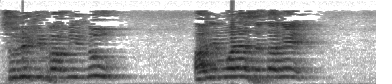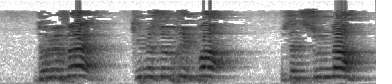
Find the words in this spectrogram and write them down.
Celui qui parmi nous a les moyens cette année de le faire, qui ne se prive pas de cette sunna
